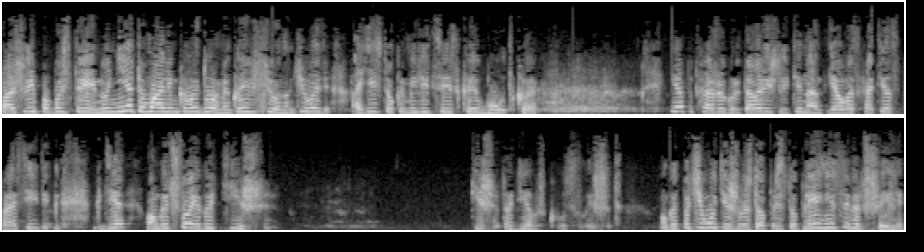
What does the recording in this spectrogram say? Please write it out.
пошли побыстрее. Ну, нету маленького домика, и все. Ну, чего здесь? А есть только милицейская будка. Я подхожу, говорю, товарищ лейтенант, я у вас хотел спросить, где... Он говорит, что? Я говорю, тише. Тише, то девушка услышит. Он говорит, почему тише, вы что, преступление совершили?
